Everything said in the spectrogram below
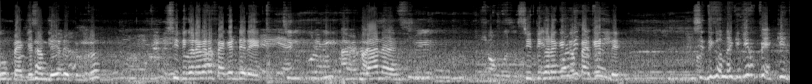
वो पैकेट हम दे रहे तुमको स्मृति खाना का पैकेट दे रहे চিল করবি আর না না সঙ্গ स्मृति खाना का पैकेट दे সিদ্ধান্তকে কেউ প্যাকেট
